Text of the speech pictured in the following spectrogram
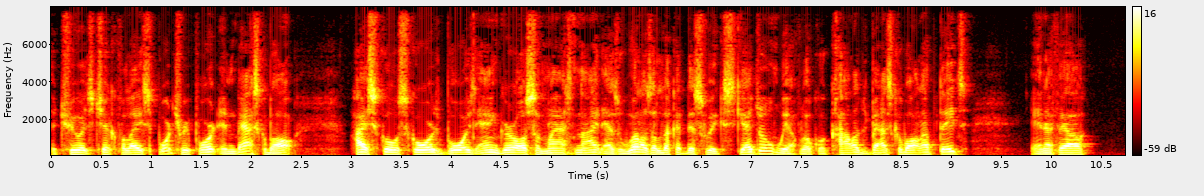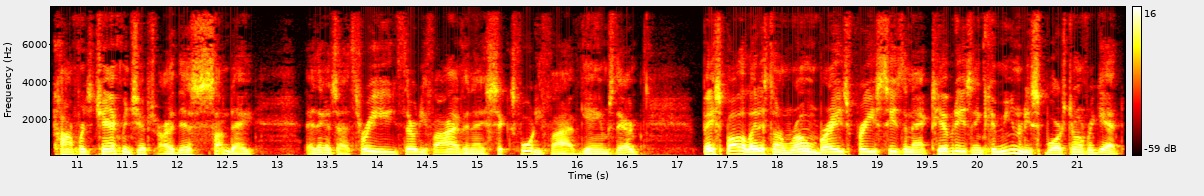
The Truett's Chick fil A Sports Report in basketball. High school scores, boys and girls from last night, as well as a look at this week's schedule. We have local college basketball updates. NFL conference championships are this Sunday. I think it's a 3:35 and a 6:45 games there. Baseball, the latest on Rome Braves preseason activities and community sports. Don't forget,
